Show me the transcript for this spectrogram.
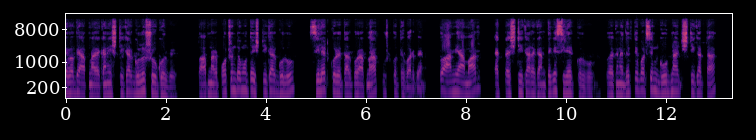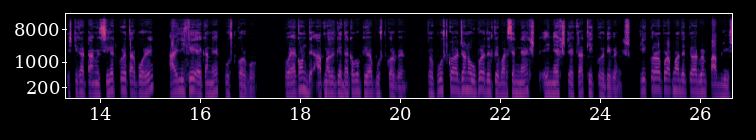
এভাবে আপনার এখানে স্টিকারগুলো শো করবে। তো আপনার পছন্দ মতো স্টিকারগুলো সিলেক্ট করে তারপর আপনারা পোস্ট করতে পারবেন। তো আমি আমার একটা স্টিকার এখান থেকে সিলেক্ট করব। তো এখানে দেখতে পাচ্ছেন গুড নাইট স্টিকারটা স্টিকারটা আমি সিলেক্ট করে তারপরে হাই লিখে এখানে পোস্ট করব। তো এখন আপনাদেরকে দেখাবো কীভাবে পোস্ট করবেন। তো পোস্ট করার জন্য উপরে দেখতে পাচ্ছেন নেক্সট এই নেক্সট একটা ক্লিক করে দিবেন। ক্লিক করার পর আপনারা দেখতে পারবেন পাবলিশ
